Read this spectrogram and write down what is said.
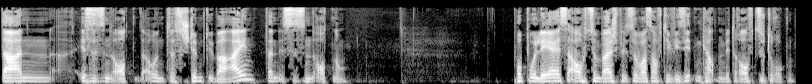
dann ist es in Ordnung und das stimmt überein, dann ist es in Ordnung. Populär ist auch zum Beispiel sowas auf die Visitenkarten mit drauf zu drucken.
